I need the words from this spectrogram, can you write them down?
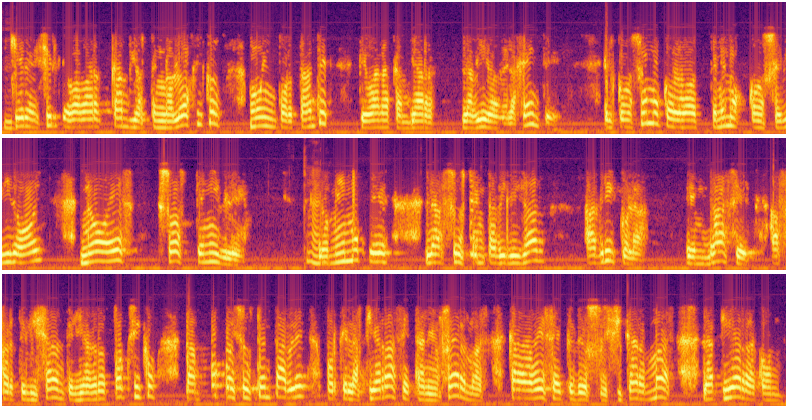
Mm. Quiere decir que va a haber cambios tecnológicos muy importantes que van a cambiar la vida de la gente. El consumo como lo tenemos concebido hoy no es sostenible. Lo mismo que la sustentabilidad agrícola en base a fertilizantes y agrotóxicos tampoco es sustentable porque las tierras están enfermas. Cada vez hay que dosificar más la tierra con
